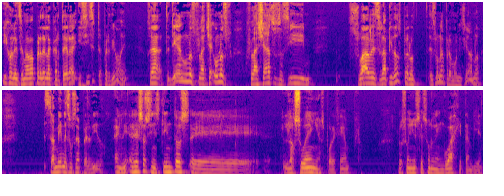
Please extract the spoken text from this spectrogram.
híjole, se me va a perder la cartera y sí se te perdió, ¿eh? O sea, te llegan unos, unos flashazos así suaves, rápidos, pero es una premonición, ¿no? También eso se ha perdido. En, esos instintos, eh, los sueños, por ejemplo. Los sueños es un lenguaje también,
